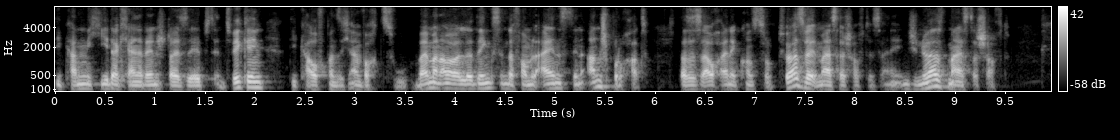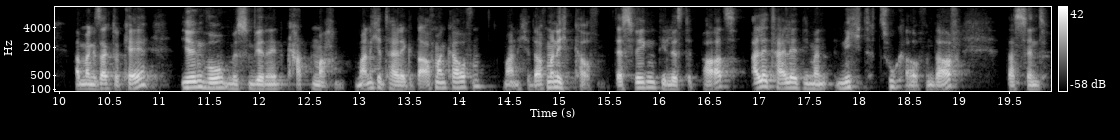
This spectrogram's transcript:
die kann nicht jeder kleine Rennstall selbst entwickeln, die kauft man sich einfach zu. Weil man aber allerdings in der Formel 1 den Anspruch hat, dass es auch eine Konstrukteursweltmeisterschaft ist, eine Ingenieursmeisterschaft, hat man gesagt, okay, irgendwo müssen wir den Cut machen. Manche Teile darf man kaufen, manche darf man nicht kaufen. Deswegen die Listed Parts, alle Teile, die man nicht zukaufen darf, das sind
